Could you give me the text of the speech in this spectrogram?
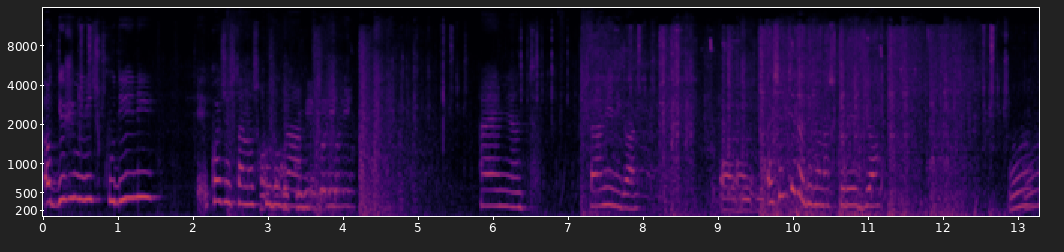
ho 10 mini scudini e qua c'è sta uno scudo colpi grande. piccoli. Eh, niente. C'è la minigun. Eh, Hai sentito tipo una scoreggia? Mm?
